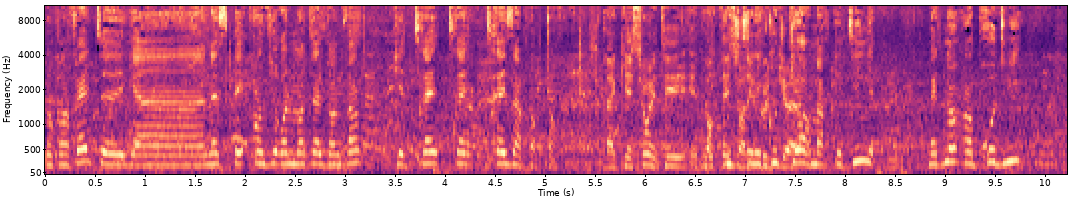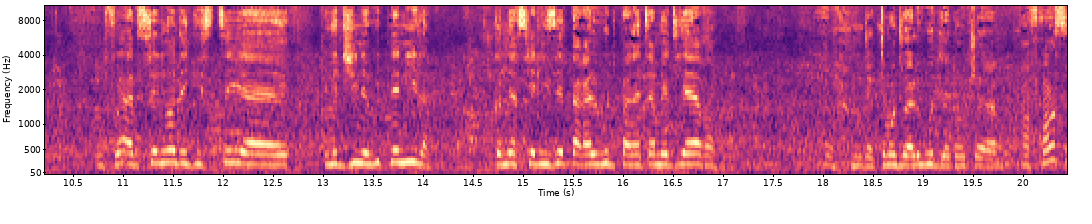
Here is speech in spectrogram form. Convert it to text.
Donc en fait, euh, il y a un aspect environnemental dans le vin qui est très très très important. Ma question était portée sur les, coups, de cœur marketing. Maintenant, un produit, il faut absolument déguster euh, les jeans Whitney Neal, commercialisés par Alwood par l'intermédiaire euh, directement du Alwood donc en France,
